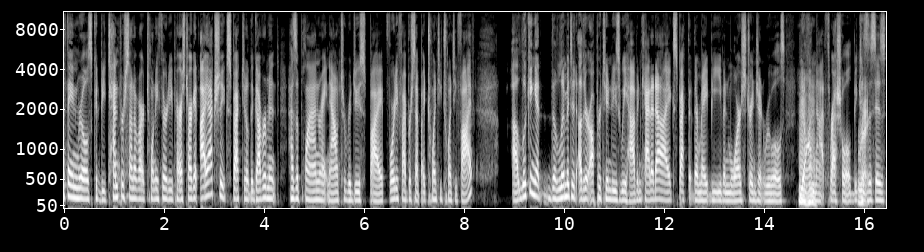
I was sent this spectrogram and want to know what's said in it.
methane rules could be 10% of our 2030 Paris target. I actually expect, you know, the government has a plan right now to reduce by 45% by 2025. Uh, looking at the limited other opportunities we have in Canada, I expect that there might be even more stringent rules beyond that threshold because Right. this is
